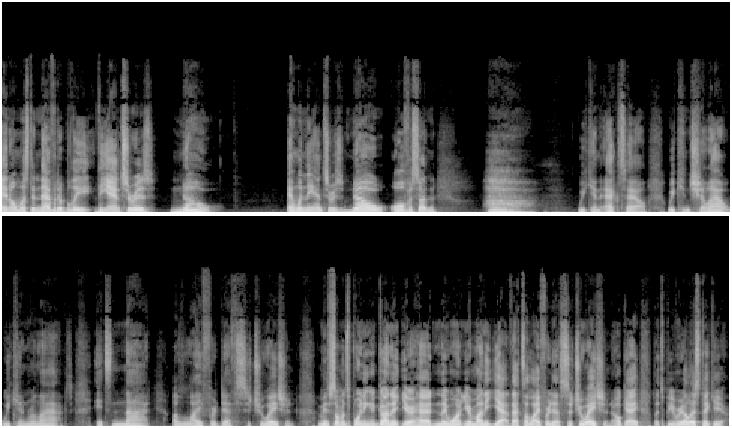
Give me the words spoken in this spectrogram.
And almost inevitably, the answer is no. And when the answer is no, all of a sudden, ah we can exhale. We can chill out. We can relax. It's not a life or death situation. I mean, if someone's pointing a gun at your head and they want your money, yeah, that's a life or death situation. Okay. Let's be realistic here.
